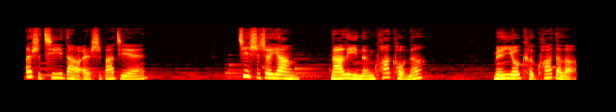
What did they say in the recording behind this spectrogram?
二十七到二十八节。既是这样，哪里能夸口呢？没有可夸的了。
